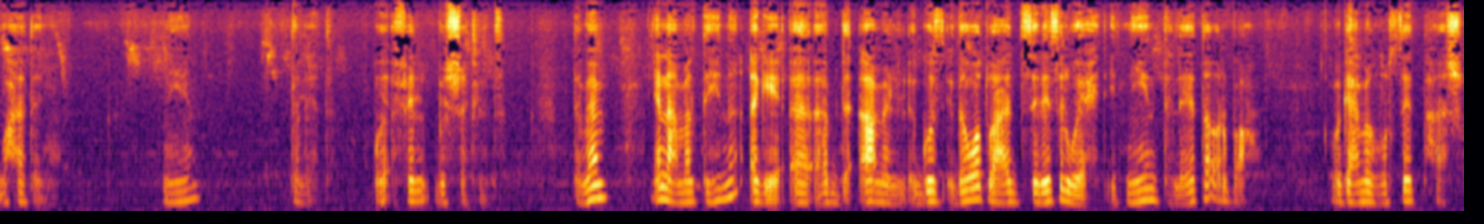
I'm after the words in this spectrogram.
واحدة تانية. اتنين تلاتة. وأقفل بالشكل ده. تمام؟ أنا عملت هنا أجي أبدأ أعمل الجزء دوت وأعد سلاسل واحد. اتنين تلاتة أربعة. وأجي أعمل غرزة حشو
